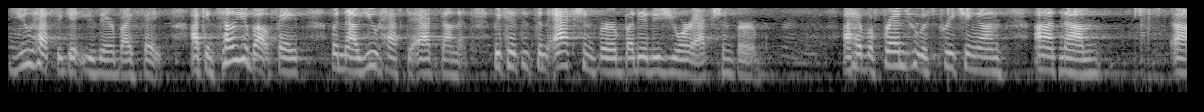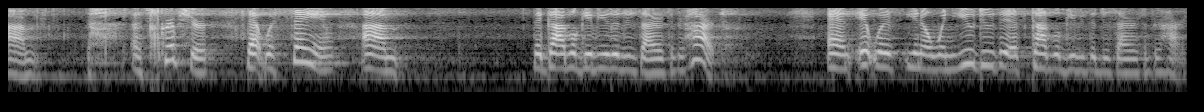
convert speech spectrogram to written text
You have to get you there by faith. I can tell you about faith, but now you have to act on it because it's an action verb, but it is your action verb. I have a friend who was preaching on, on um, um, a scripture that was saying, um, that God will give you the desires of your heart. And it was, you know, when you do this, God will give you the desires of your heart.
